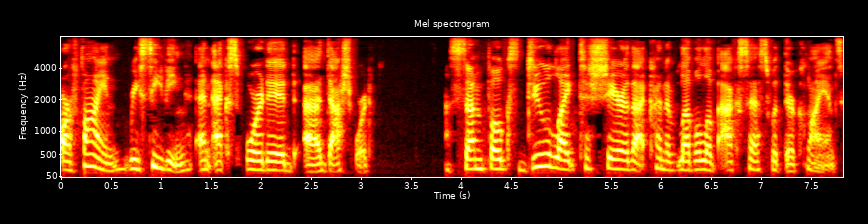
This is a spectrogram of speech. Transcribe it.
are fine receiving an exported uh, dashboard some folks do like to share that kind of level of access with their clients.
